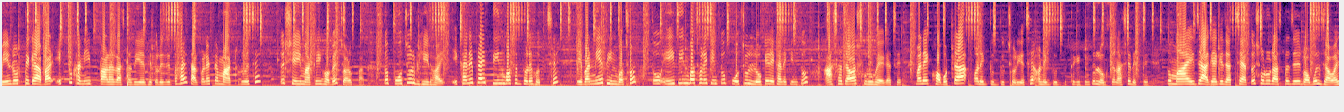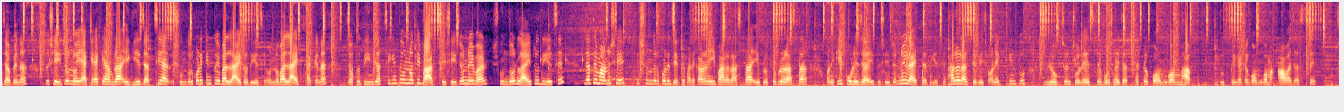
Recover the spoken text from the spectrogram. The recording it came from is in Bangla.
মেন রোড থেকে আবার একটুখানি পাড়ার রাস্তা দিয়ে ভেতরে যেতে হয়। তারপরে একটা মাঠ রয়েছে, তো সেই মাঠেই হবে চড়ক পার্ক তো প্রচুর ভিড় হয়। এখানে প্রায় তিন বছর ধরে হচ্ছে। এবার নিয়ে তিন বছর তো এই তিন বছরে কিন্তু প্রচুর লোকের এখানে কিন্তু আসা যাওয়া শুরু হয়ে গেছে। মানে খবরটা অনেক দূর দূর ছড়িয়েছে, অনেক দূর দূর থেকে কিন্তু লোকজন আসে দেখতে। তো মা এই যে আগে আগে যাচ্ছে, এত সরু রাস্তা যে ডবল যাওয়াই যাবে না। তো সেই জন্যই একে একে আমরা এগিয়ে যাচ্ছি আর সুন্দর করে কিন্তু এবার লাইটও দিয়েছে। অন্যবার লাইট থাকে না, যত দিন যাচ্ছে কিন্তু উন্নতি বাড়ছে। সেই জন্য এবার সুন্দর লাইটও দিয়েছে। যাতে মানুষে সুন্দর করে যেতে পারে। কারণ এই পাড়া রাস্তা এবড়ো খেবড়ো রাস্তা অনেকেই পড়ে যায়, তো সেই জন্যই লাইটটা দিয়েছে। ভালো লাগছে বেশ। অনেক কিন্তু লোকজন চলে এসছে, বোঝাই যাচ্ছে। একটা গম গম ভাব, দূর থেকে একটা গম গম আওয়াজ আসছে।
